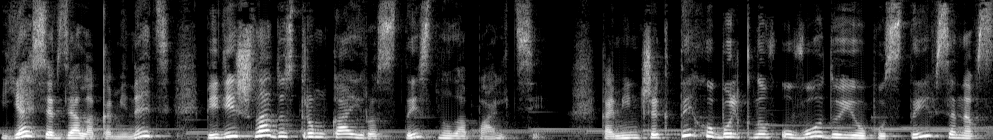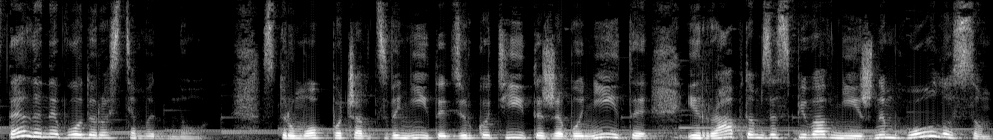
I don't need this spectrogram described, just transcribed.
Яся взяла камінець, підійшла до струмка і розтиснула пальці. Камінчик тихо булькнув у воду і опустився на встелене водоростями дно. Струмок почав дзвеніти, дзюркотіти, жебоніти і раптом заспівав ніжним голосом,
